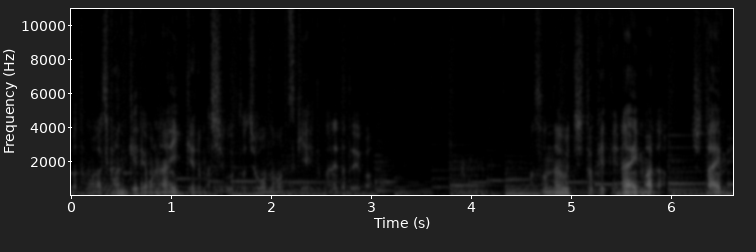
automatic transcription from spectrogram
まあ、友達関係でもないけど、まあ、仕事上のお付き合いとかね、例えば。うん。まあ、そんな打ち解けてない、まだ初対面、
